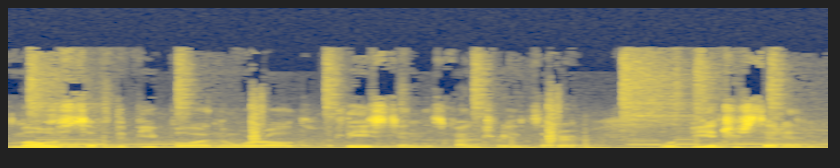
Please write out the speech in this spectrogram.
most of the people in the world, at least in this country, etc., would be interested in.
